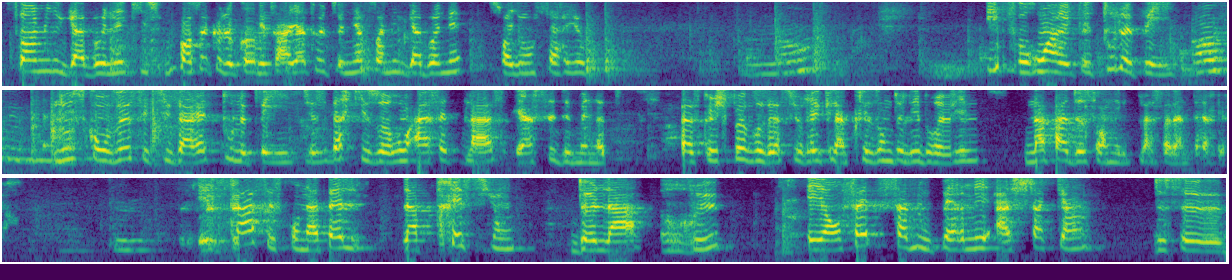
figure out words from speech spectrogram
100 000 Gabonais qui. Vous pensez que le commissariat peut tenir 100 000 Gabonais? Soyons sérieux. Non. Ils pourront arrêter tout le pays. Ah, nous, ce qu'on veut, c'est qu'ils arrêtent tout le pays. J'espère qu'ils auront assez de place et assez de menottes. Parce que je peux vous assurer que la prison de Libreville n'a pas 200 000 places à l'intérieur. Et ça, c'est ce qu'on appelle la pression de la rue et en fait, ça nous permet à chacun de se,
